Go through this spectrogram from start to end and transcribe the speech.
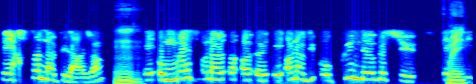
Personne n'a vu l'argent. Hmm. Et au moins, on a, euh, euh, et on n'a vu aucune œuvre sur cette Oui.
